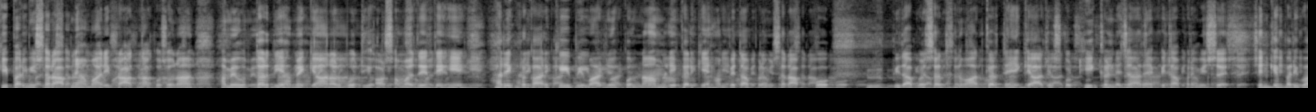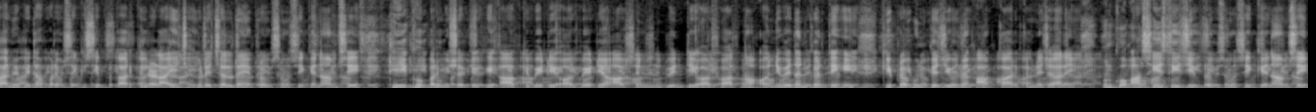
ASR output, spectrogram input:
कि परमेश्वर आपने हमारी प्रार्थना को सुना हमें उत्तर दिया हमें ज्ञान और बुद्धि और समझ देते हैं। हर एक प्रकार की बीमारियों को नाम लेकर के हम पिता परमेश्वर आपको पिता परमेश्वर धन्यवाद करते हैं कि आज उसको ठीक करने जा रहे हैं पिता परमेश्वर जिनके परिवार में पिता परमेश्वर किसी प्रकार की लड़ाई झगड़े चल रहे हैं प्रभु मसीह के नाम से ठीक हो परमेश्वर क्योंकि आपके बेटे और बेटियाँ आपसे विनती और प्रार्थना और निवेदन करते हैं कि प्रभु उनके जीवन में आप कार्य करने जा रहे हैं। उनको आशीष दीजिए प्रभु मसीह के नाम से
